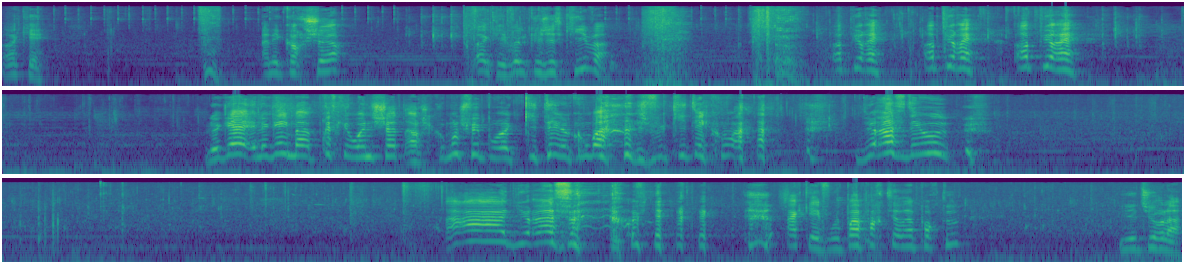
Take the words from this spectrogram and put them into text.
Ok. Un écorcheur. Ok, ils veulent que j'esquive. Oh purée Oh purée Oh purée Le gars, le gars il m'a presque one shot. Alors comment je fais pour quitter le combat Je veux quitter le combat. Duras, t'es où Ah, Duras Reviens. Ok, faut pas partir n'importe où. Il est toujours là.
